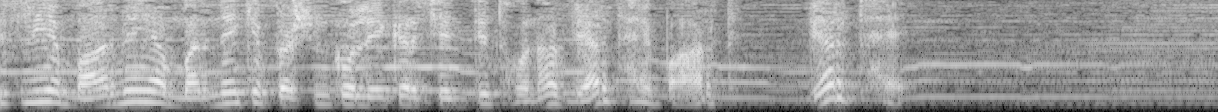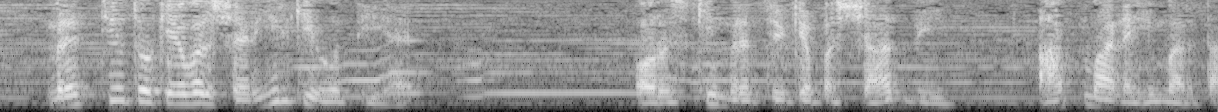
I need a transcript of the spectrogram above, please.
इसलिए मारने या मरने के प्रश्न को लेकर चिंतित होना व्यर्थ है, पार्थ। व्यर्थ है। मृत्यु तो केवल शरीर की होती है, और उसकी मृत्यु के पश्चात भी आत्मा नहीं मरता,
